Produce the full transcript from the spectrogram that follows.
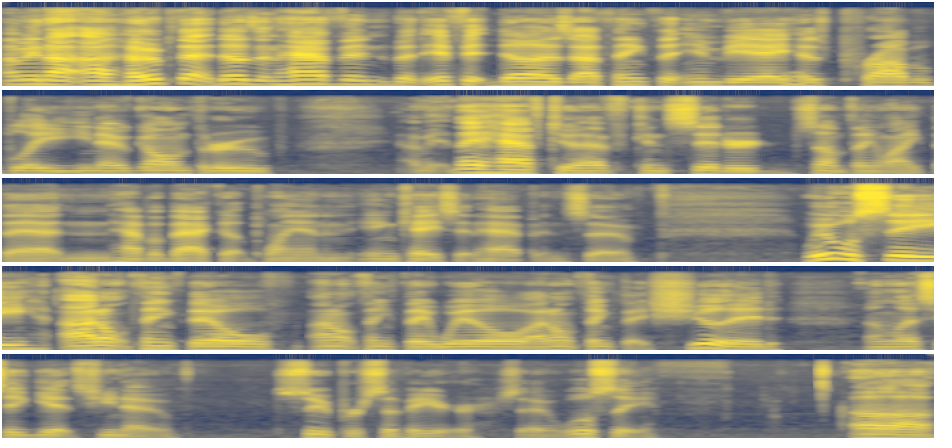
I mean, I, I hope that doesn't happen, but if it does, I think the NBA has probably, you know, gone through. I mean, they have to have considered something like that and have a backup plan in, in case it happens. So, we will see. I don't think they'll. I don't think they will. I don't think they should, unless it gets, you know, super severe. So we'll see. Uh,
